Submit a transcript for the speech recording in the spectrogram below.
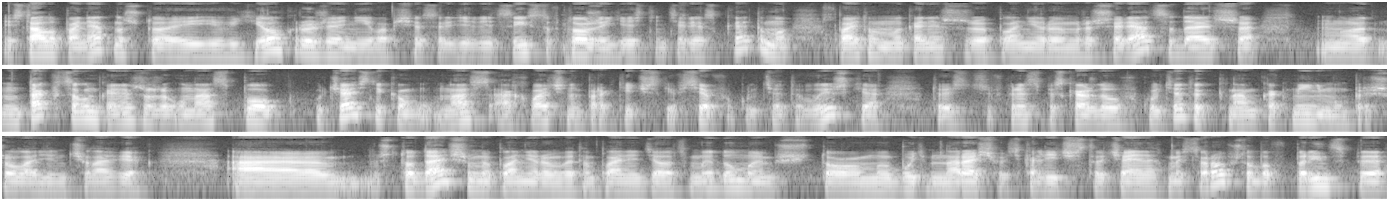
И стало понятно, что и в ее окружении, и вообще среди лицеистов тоже есть интерес к этому, поэтому мы, конечно же, планируем расширяться дальше. Вот. Ну, так, в целом, конечно же, у нас по участникам у нас охвачены практически все факультеты вышки. То есть, в принципе, с каждого факультета к нам как минимум пришел один человек. А что дальше мы планируем в этом плане делать? Мы думаем, что мы будем наращивать количество чайных мастеров, чтобы, в принципе,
